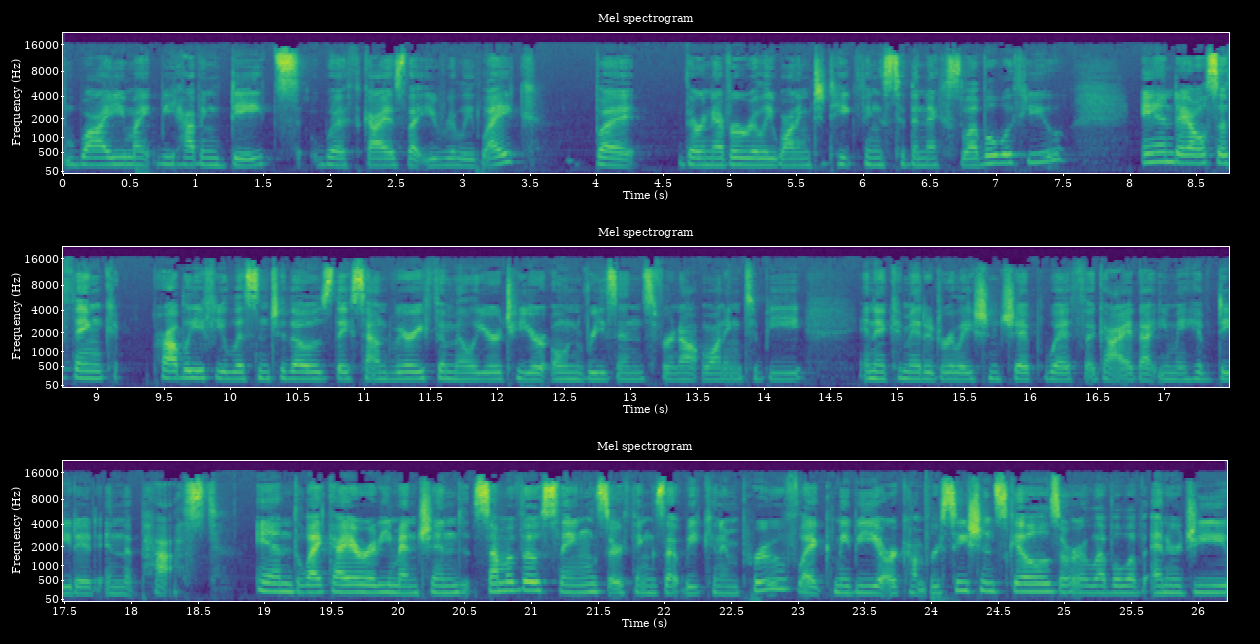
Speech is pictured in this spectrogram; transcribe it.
why you might be having dates with guys that you really like, but they're never really wanting to take things to the next level with you. And I also think probably if you listen to those, they sound very familiar to your own reasons for not wanting to be in a committed relationship with a guy that you may have dated in the past. And like I already mentioned, some of those things are things that we can improve, like maybe our conversation skills or a level of energy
